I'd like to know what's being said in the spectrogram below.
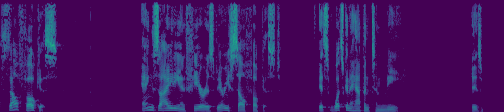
self focus. Anxiety and fear is very self focused. It's what's going to happen to me. It's,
